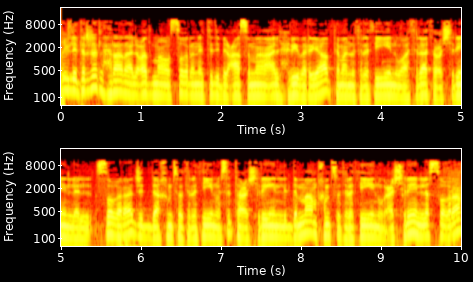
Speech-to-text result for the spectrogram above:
طيب لدرجات الحرارة العظمى والصغرى نبتدي بالعاصمة الحبيبة الرياض 38 و 23 للصغرى جدة 35 و 26 للدمام 35 و 20 للصغرى.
